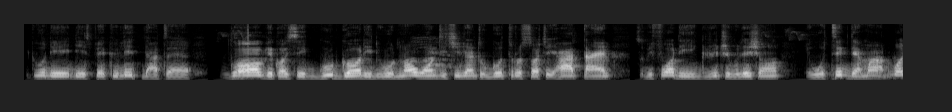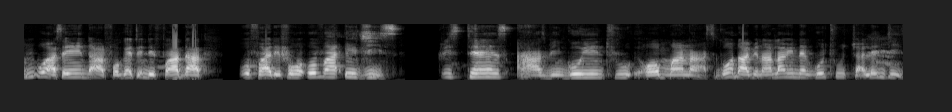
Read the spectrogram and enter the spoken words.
Because they, they speculate that uh, God, because a good God, he would not want the children to go through such a hard time. So before the great tribulation, he will take them out. But people are saying that, forgetting the fact that over for over ages, Christians has been going through all manners. God has been allowing them go through challenges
